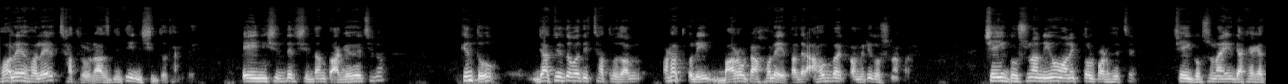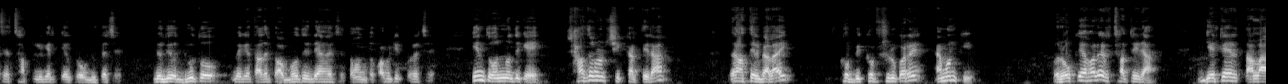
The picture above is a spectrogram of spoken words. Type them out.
হলে হলে ছাত্র রাজনীতি নিষিদ্ধ থাকবে। এই নিষিদ্ধের সিদ্ধান্ত আগে হয়েছিল। কিন্তু জাতীয়তাবাদী ছাত্র দল হঠাৎ করেই বারোটা হলে তাদের আহ্বায়ক কমিটি ঘোষণা করে। সেই ঘোষণা নিয়েও অনেক তোলপাড় হয়েছে। সেই ঘোষণায় দেখা গেছে ছাত্রলীগের কেউ কেউ ঢুকেছে। যদিও দ্রুত বেগে তাদেরকে অব্যাহতি দেওয়া হয়েছে, তদন্ত কমিটি করেছে। কিন্তু অন্যদিকে সাধারণ শিক্ষার্থীরা রাতের বেলায় খুব বিক্ষোভ শুরু করে। এমনকি রোকে হলের ছাত্রীরা গেটের তালা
